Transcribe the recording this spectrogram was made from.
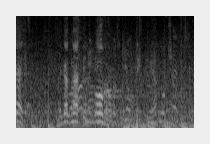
I got nothing. Over. We have no.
